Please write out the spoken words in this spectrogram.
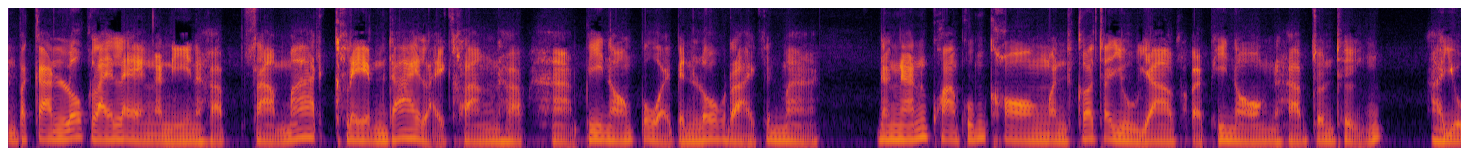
นประกันโรคร้ายแรงอันนี้นะครับ สามารถเคลมได้หลายครั้งนะครับ หากพี่น้องป่วยเป็นโรคร้ายขึ้นมา ดังนั้นความคุ้มครองมันก็จะอยู่ยาวกับแบบพี่น้องนะครับ จนถึงอายุ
